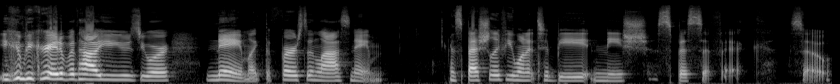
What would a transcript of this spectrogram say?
You can be creative with how you use your name, like the first and last name, especially if you want it to be niche specific. So,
